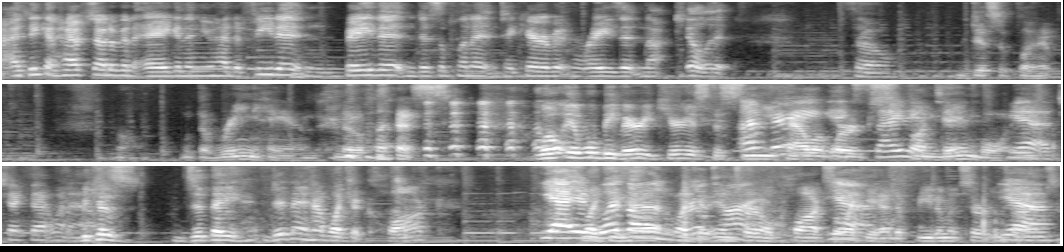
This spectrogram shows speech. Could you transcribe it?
I think it hatched out of an egg, and then you had to feed it and bathe it and discipline it and take care of it and raise it and not kill it. So Discipline it. Oh, with the ring hand, no less. well, it will be very curious to see very how it works on to- Game Boy. Yeah, check that one out. Because did they didn't they have like a clock? yeah, it like was all had, in like real an time. internal clock, so like you had to feed them at certain Yeah. times.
